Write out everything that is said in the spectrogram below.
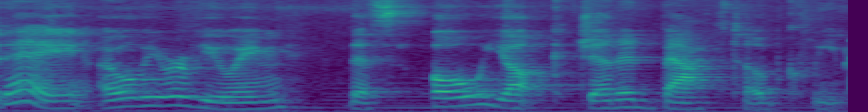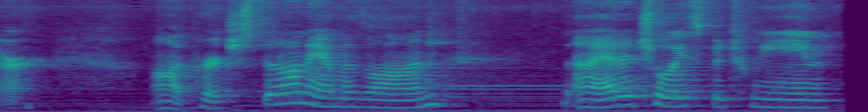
today I will be reviewing this Oh Yuk Jetted Bathtub Cleaner. Uh, I purchased it on Amazon. I had a choice between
